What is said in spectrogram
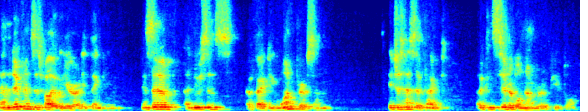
And the difference is probably what you're already thinking. Instead of a nuisance affecting one person, it just has to affect a considerable number of people.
